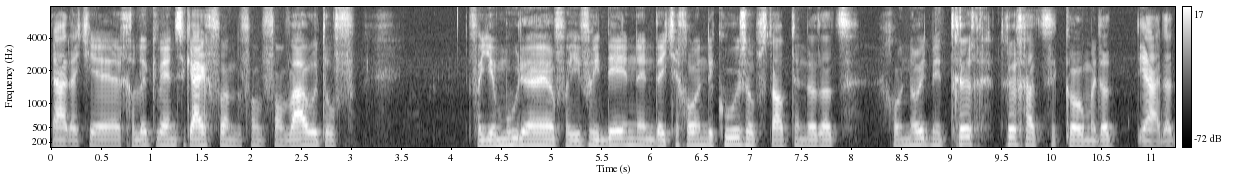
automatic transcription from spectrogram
ja, dat je gelukwensen krijgt van, van, van Wout of van je moeder of van je vriendin. En dat je gewoon de koers opstapt en dat dat gewoon nooit meer terug, terug gaat komen. Dat, ja, dat,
